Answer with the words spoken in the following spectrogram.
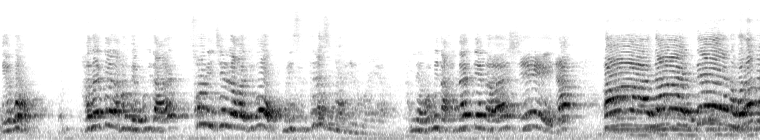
번, 네 화날 때는 한번 해봅니다. 소리 질러가지고 우리 스트레스 날리는 거예요. 한번 해봅니다. 화날 때는 시작. 화날 때는 뭐라고?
